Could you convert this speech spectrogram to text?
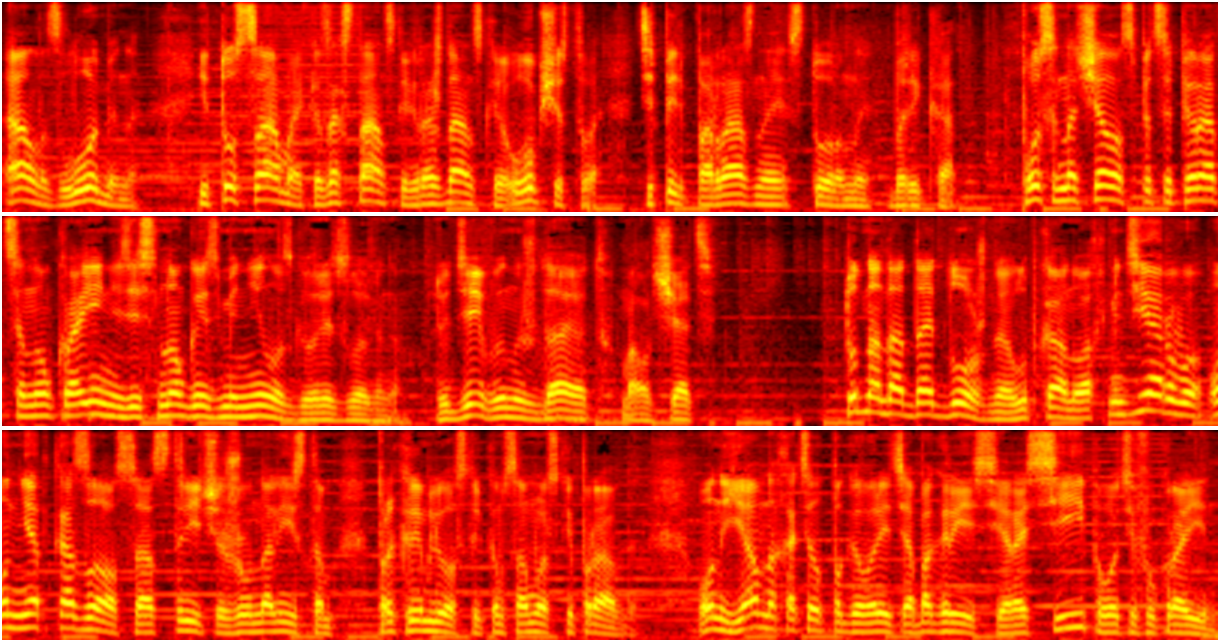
Алла Злобина и то самое казахстанское гражданское общество теперь по разные стороны баррикад. После начала спецоперации на Украине здесь много изменилось, говорит Злобина. Людей вынуждают молчать. Тут надо отдать должное Лубкану Ахмедьярову. Он не отказался от встречи с журналистом про кремлевской комсомольской правды. Он явно хотел поговорить об агрессии России против Украины.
